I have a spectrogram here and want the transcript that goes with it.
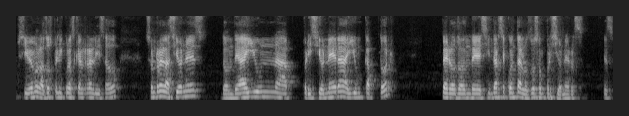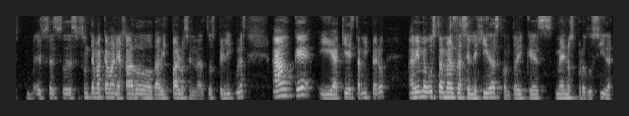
si vemos las dos películas que han realizado, son relaciones donde hay una prisionera y un captor, pero donde sin darse cuenta los dos son prisioneros. Es, es, es, un tema que ha manejado David Palos en las dos películas, aunque, y aquí está mi pero, a mí me gustan más las elegidas con todo y que es menos producida.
